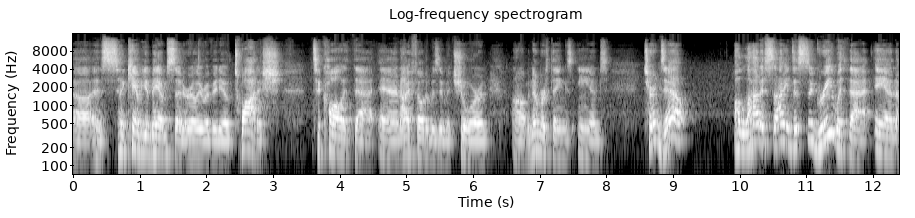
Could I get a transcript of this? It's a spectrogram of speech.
uh, as Cam Bam said earlier in a video, twatish to call it that, and I felt it was immature and um, a number of things, and turns out a lot of scientists agree with that, and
